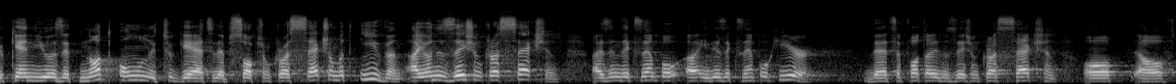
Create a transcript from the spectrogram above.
You can use it not only to get the absorption cross-section, but even ionization cross-sections, as in, the example, uh, in this example here that's a photoionization cross-section of, of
